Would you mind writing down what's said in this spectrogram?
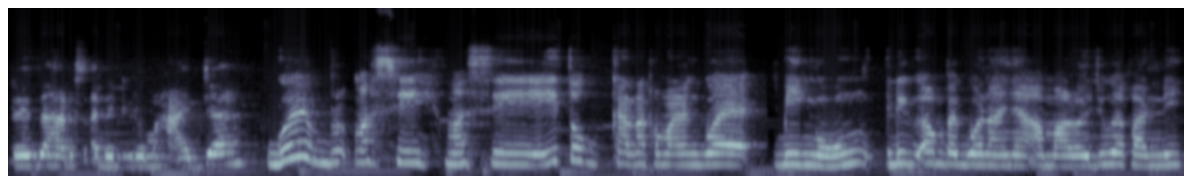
Reza harus ada di rumah aja. Gue masih masih ya itu karena kemarin gue bingung jadi gue- sampai gue nanya sama lo juga kan di.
